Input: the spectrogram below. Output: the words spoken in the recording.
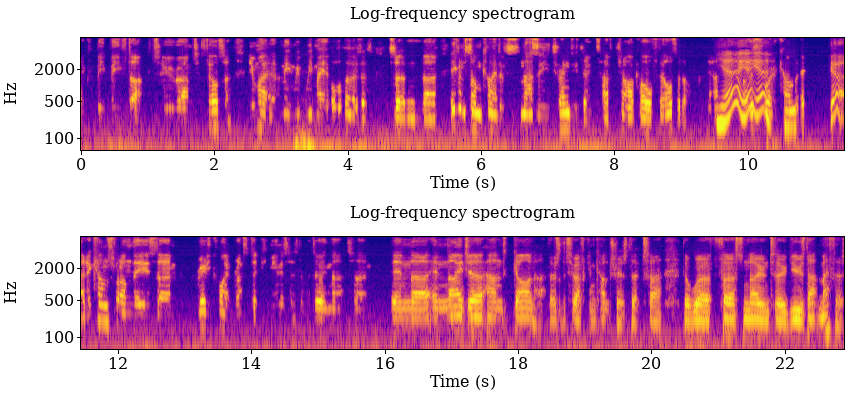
it can be beefed up to um, to filter. You might, I mean, we, we may have all heard of certain, uh, even some kind of snazzy, trendy drinks have charcoal filtered on. them, Yeah, But yeah, yeah. where it come- it- yeah, and it comes from these um, really quite rustic communities that were doing that. Um, in uh, in Niger and Ghana, those are the two African countries that uh, that were first known to use that method,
